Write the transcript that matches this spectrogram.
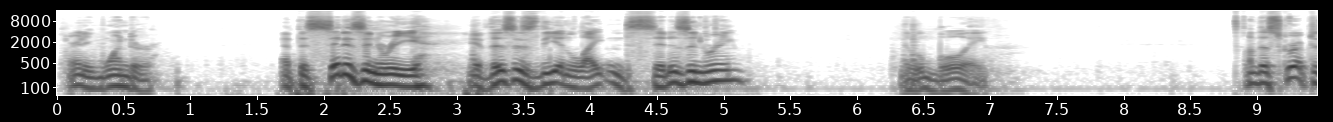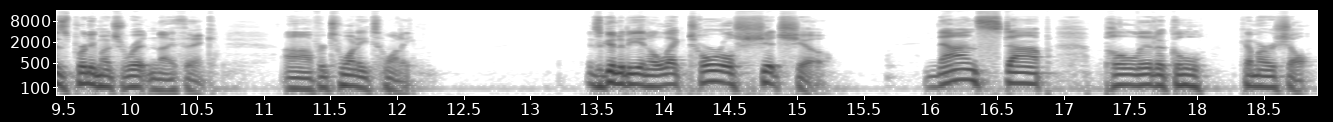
Is there any wonder at the citizenry, if this is the enlightened citizenry? Oh boy. The script is pretty much written, I think, uh, for 2020. It's going to be an electoral shit show nonstop political commercial.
